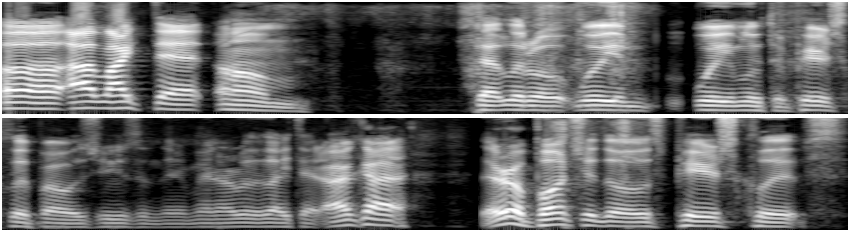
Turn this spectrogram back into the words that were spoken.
uh, I like that. Um, that little William William Luther Pierce clip I was using there, man. I really like that. I got there are a bunch of those Pierce clips.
